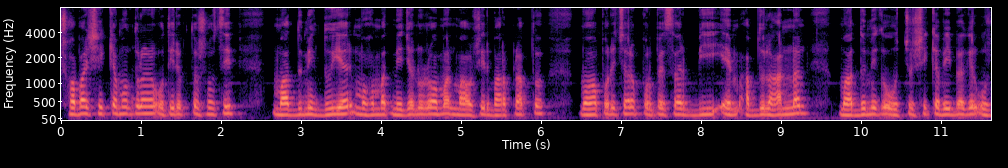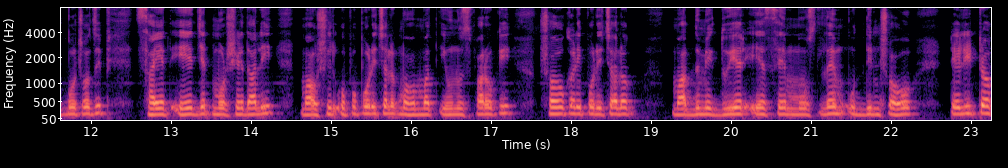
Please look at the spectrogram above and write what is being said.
সভায় শিক্ষা মন্ত্রণালয়ের অতিরিক্ত সচিব মাধ্যমিক দুইয়ের মোহাম্মদ মিজানুর রহমান, মাউসির ভারপ্রাপ্ত মহাপরিচালক professor B M Abdul Hannan মাধ্যমিক ও উচ্চশিক্ষা বিভাগের উপসচিব সাইয়েদ এ মোর্শেদ আলী, মাউসির উপপরিচালক মোহাম্মদ ইউনুস ফারুকি, সহকারী পরিচালক মাধ্যমিক দুইয়ের এস এম মুসলেম উদ্দিন সহ টেলিটক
